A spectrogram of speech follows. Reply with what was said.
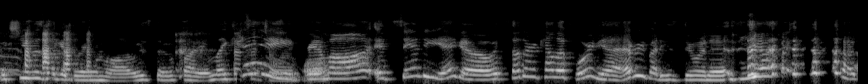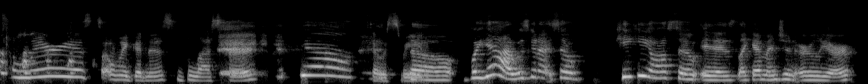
Like she was like a grandma. It was so funny. I'm like, That's "Hey, adorable. grandma, it's San Diego. It's Southern California. Everybody's doing it." yeah, that's hilarious. Oh my goodness, bless her. yeah. So sweet. So, but yeah, I was gonna. So Kiki also is, like I mentioned earlier,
